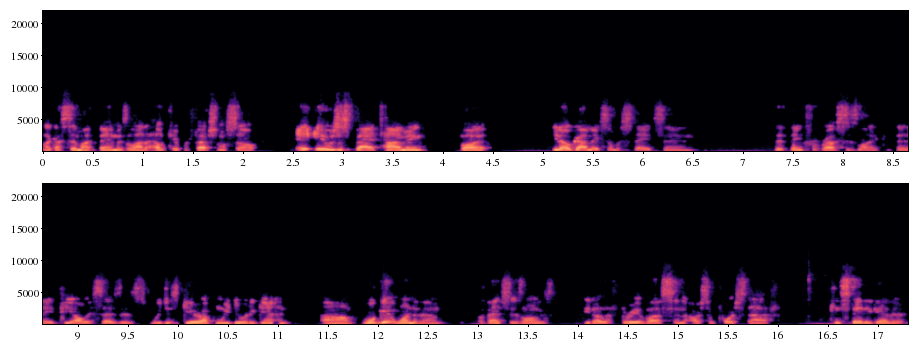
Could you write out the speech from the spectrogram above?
like I said, my family's a lot of healthcare professionals, so it, it was just bad timing. But you know, God makes some mistakes, and the thing for us is like that AP always says is we just gear up and we do it again. Um, we'll get one of them eventually, as long as you know the three of us and our support staff can stay together.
